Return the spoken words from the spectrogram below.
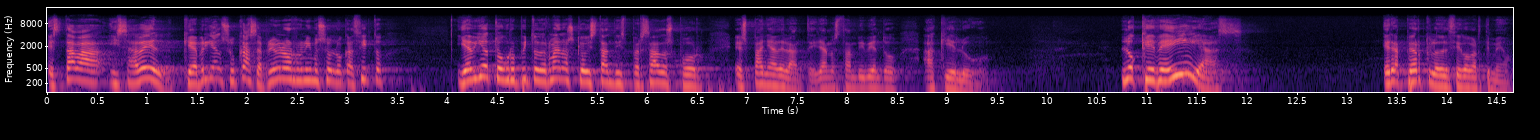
estaba Isabel, que abrían su casa. Primero nos reunimos en un localcito y había otro grupito de hermanos que hoy están dispersados por España adelante, ya no están viviendo aquí en Lugo. Lo que veías era peor que lo del ciego Bartimeo.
